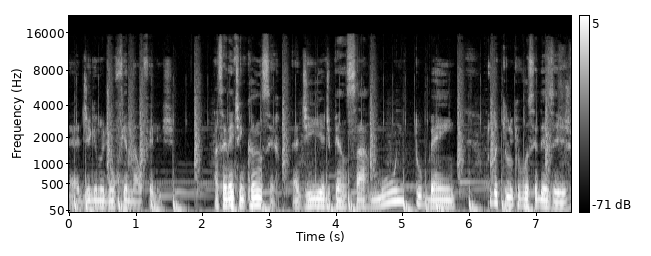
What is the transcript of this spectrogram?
é digno de um final feliz. Ascendente em Câncer é dia de pensar muito bem tudo aquilo que você deseja,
